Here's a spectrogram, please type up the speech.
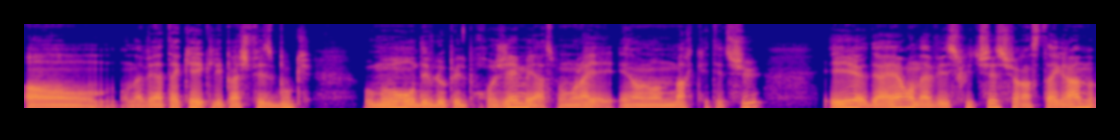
on avait attaqué avec les pages Facebook au moment où on développait le projet, mais à ce moment-là, il y a énormément de marques qui étaient dessus. Et euh, derrière, on avait switché sur Instagram.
